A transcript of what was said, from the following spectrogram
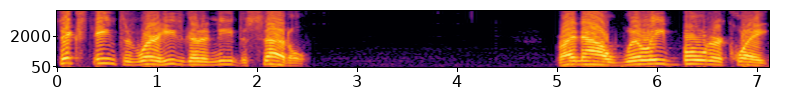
16th is where he's going to need to settle. Right now, Willie Boulderquake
